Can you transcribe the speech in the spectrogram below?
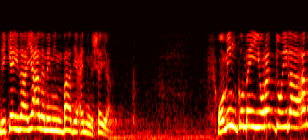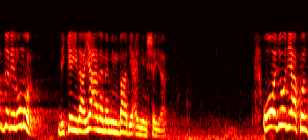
لكي لا يعلم من بعد علم شيئا ومنكم من يرد إلى أرض الأمور لكي لا يعلم من بعد علم شيئا O ljudi, ako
